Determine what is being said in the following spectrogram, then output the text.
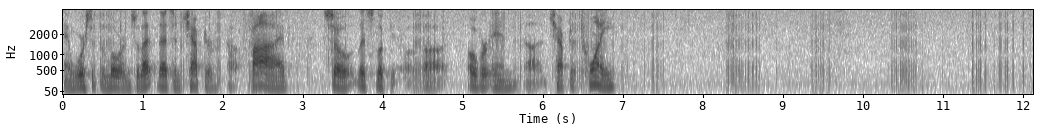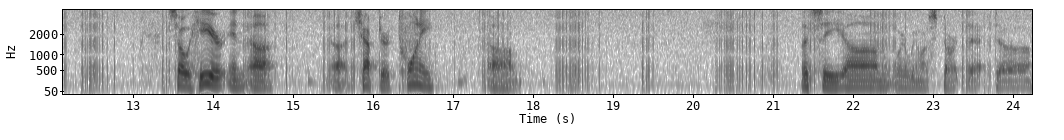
and worship the Lord. And so that, that's in chapter uh, 5. So let's look uh, over in uh, chapter 20. So here in uh, uh, chapter 20, um, let's see, um, where do we want to start that?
